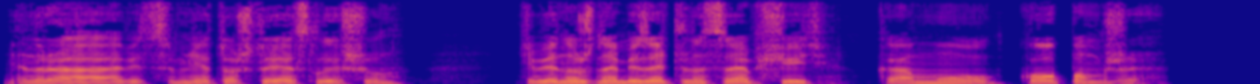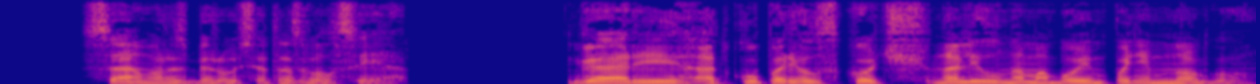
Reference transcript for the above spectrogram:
«Не нравится мне то, что я слышу. Тебе нужно обязательно сообщить. Кому? Копам же?» «Сам разберусь», — отозвался я. Гарри откупорил скотч, налил нам обоим понемногу.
